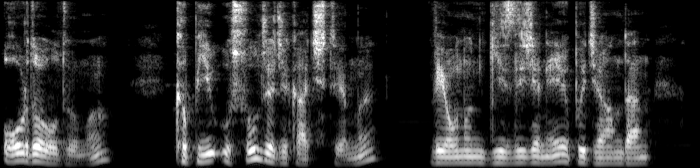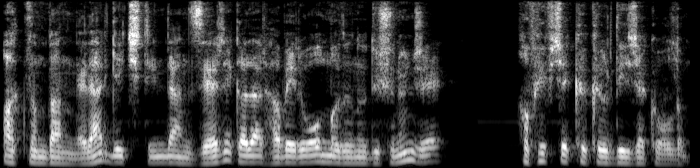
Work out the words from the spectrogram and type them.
Orada olduğumu, kapıyı usulcacık açtığımı ve onun gizlice ne yapacağımdan, aklımdan neler geçtiğinden zerre kadar haberi olmadığını düşününce hafifçe kıkırdayacak oldum.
